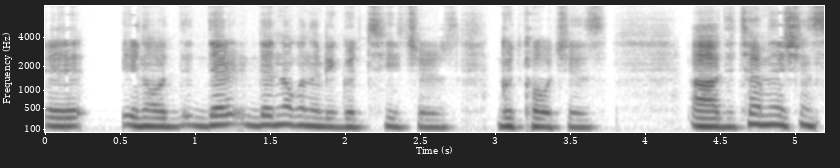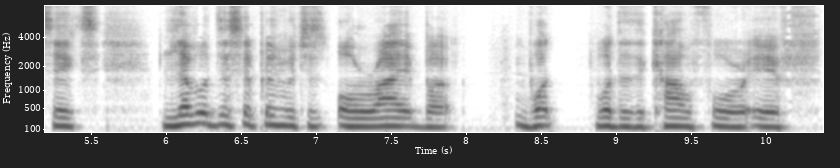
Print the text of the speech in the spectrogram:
Uh, you know they're they're not going to be good teachers, good coaches. Uh, determination six, level discipline, which is all right, but what what does it count for if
